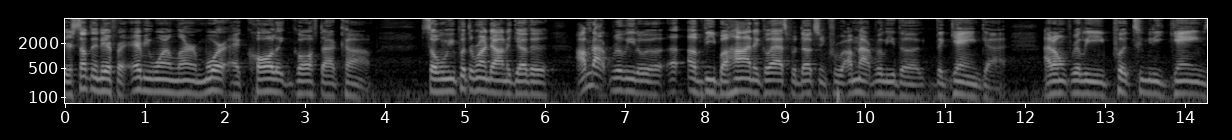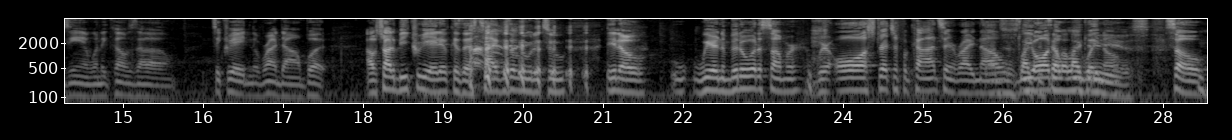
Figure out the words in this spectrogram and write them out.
There's something there for everyone. Learn more at callitgolf.com. So when we put the rundown together, I'm not really the uh, of the behind the glass production crew. I'm not really the the game guy. I don't really put too many games in when it comes um, to creating the rundown. But I was trying to be creative because, as Type has alluded to, you know, we're in the middle of the summer. We're all stretching for content right now. I just we all know what like we it waiting on. So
